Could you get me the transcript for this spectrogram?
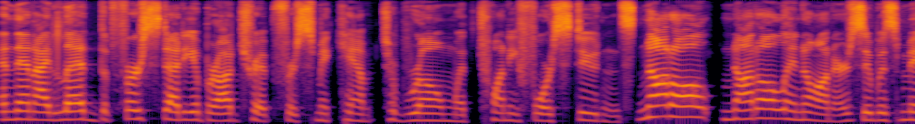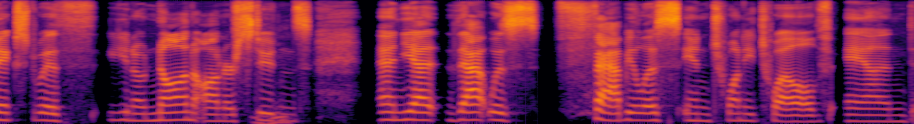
and then I led the first study abroad trip for Smittcamp to Rome with 24 students. Not all, not all in honors. It was mixed with, you know, non-honor mm-hmm. students. Mm-hmm. And yet that was fabulous in 2012. And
